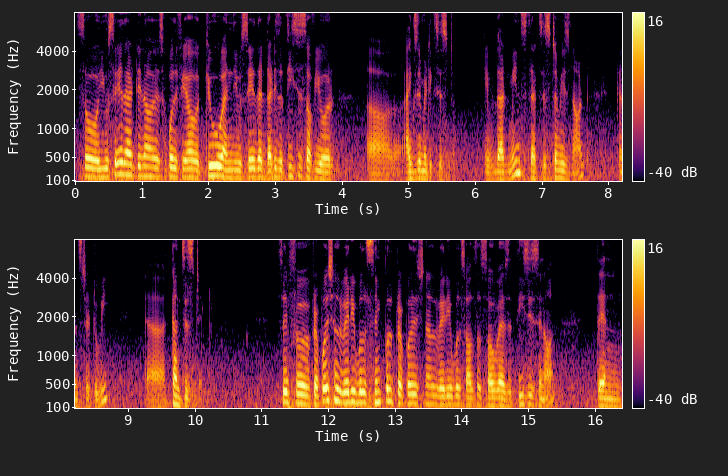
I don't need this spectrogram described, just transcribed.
So you say that you know suppose if you have a q and you say that that is the thesis of your uh, axiomatic system if that means that system is not considered to be uh, consistent. So if uh, prepositional variables simple prepositional variables also serve as a thesis and all then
